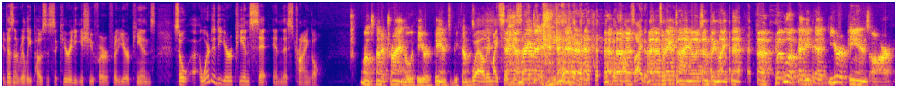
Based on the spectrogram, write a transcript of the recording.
it doesn't really pose a security issue for for the Europeans. So, uh, where did the Europeans sit in this triangle? Well, it's not a triangle with the Europeans. It becomes well, they might sit recti- outside of it. a rectangle or something like that. Uh, but look, I mean, uh, the Europeans are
